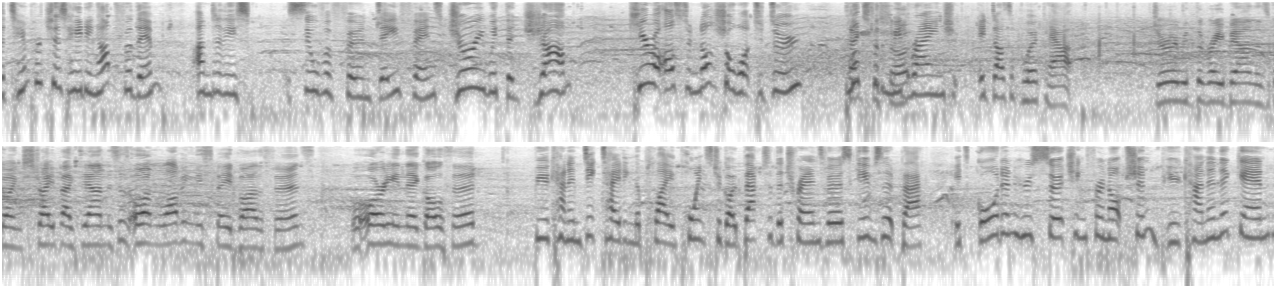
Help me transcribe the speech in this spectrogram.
the temperature's heating up for them under this Silver Fern defense. Jury with the jump. Kiera Austin not sure what to do. Looks for the the shot. mid range. It doesn't work out. Jury with the rebound is going straight back down. This is oh, I'm loving this speed by the Ferns. We're already in their goal third. Buchanan dictating the play, points to go back to the transverse, gives it back. It's Gordon who's searching for an option. Buchanan again.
